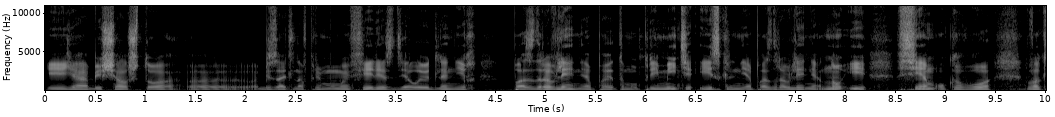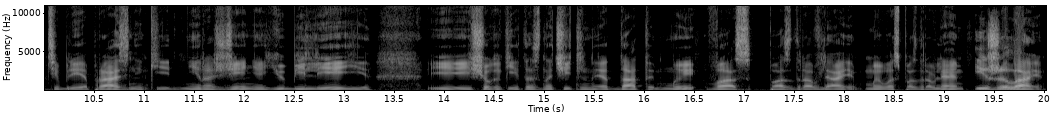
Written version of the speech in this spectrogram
И я обещал, что э, обязательно в прямом эфире сделаю для них поздравления, поэтому примите искреннее поздравление. Ну и всем, у кого в октябре праздники, дни рождения, юбилеи и еще какие-то значительные даты, мы вас поздравляем. Мы вас поздравляем и желаем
